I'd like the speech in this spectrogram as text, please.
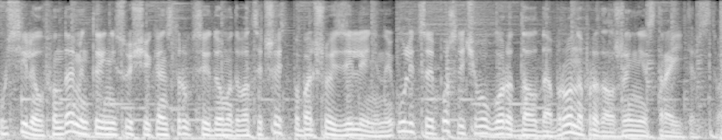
усилил фундаменты и несущие конструкции дома 26 по Большой Зелениной улице, после чего город дал добро на продолжение строительства.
